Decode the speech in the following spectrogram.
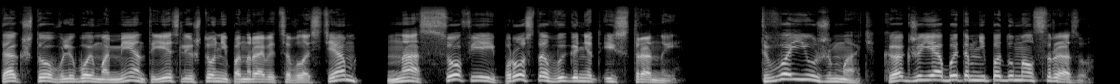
так что в любой момент, если что не понравится властям, нас с Софьей просто выгонят из страны. Твою ж мать, как же я об этом не подумал сразу.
